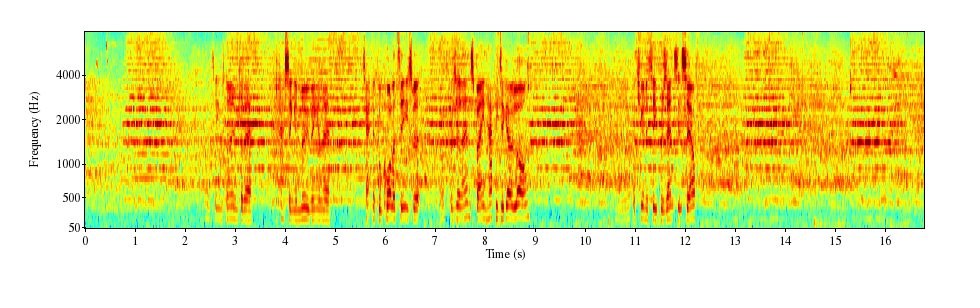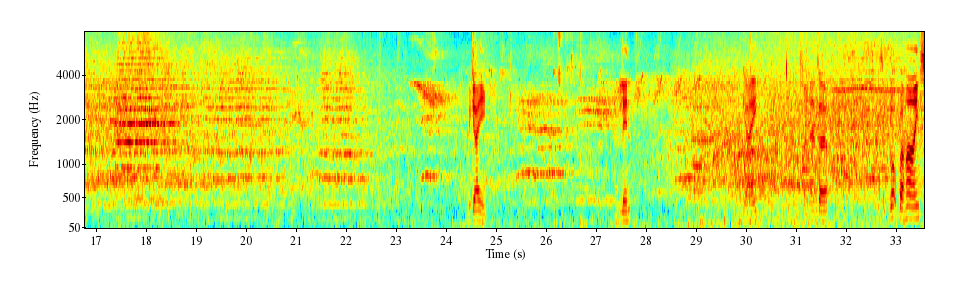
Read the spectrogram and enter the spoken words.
Both teams known for their passing and moving and their technical qualities, but both Brazil and Spain happy to go long. And the opportunity presents itself. Miguel. Lin. Miguel. And Fernando. It's a block behind.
